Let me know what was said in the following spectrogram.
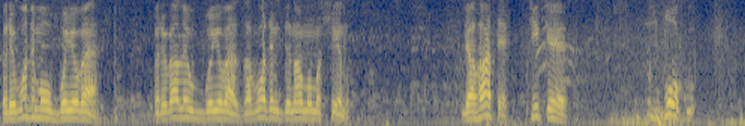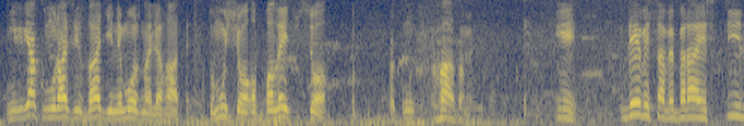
Переводимо в бойове. Перевели в бойове, заводимо динамо-машину. Лягати тільки збоку. Ні в якому разі ззаді не можна лягати, тому що обпалить все газами. І дивишся, вибираєш ціль.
